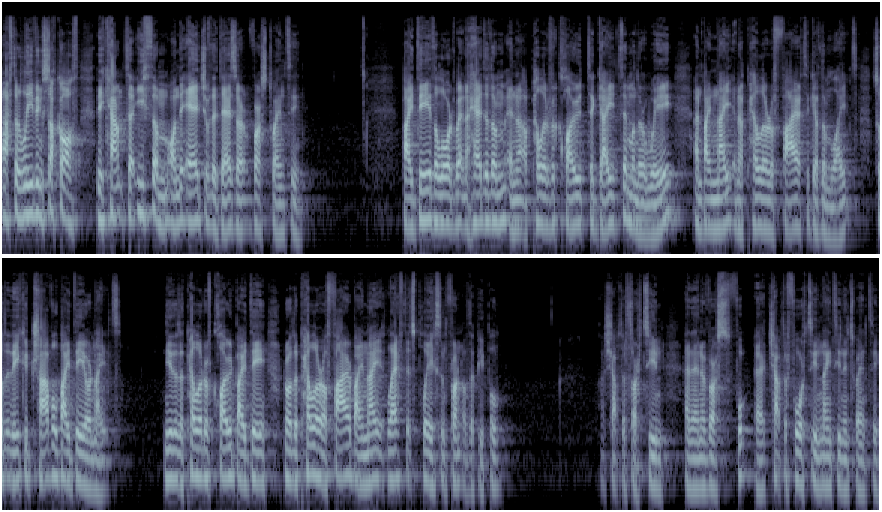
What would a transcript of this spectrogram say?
After leaving Succoth, they camped at Etham on the edge of the desert, verse 20. By day, the Lord went ahead of them in a pillar of cloud to guide them on their way, and by night, in a pillar of fire to give them light, so that they could travel by day or night. Neither the pillar of cloud by day nor the pillar of fire by night left its place in front of the people. That's chapter 13. And then in verse uh, chapter 14, 19, and 20.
